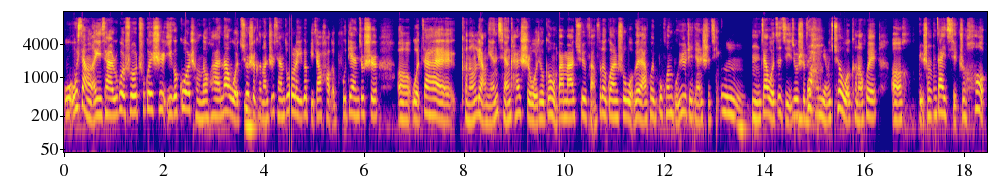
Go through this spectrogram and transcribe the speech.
我我想了一下，如果说出柜是一个过程的话，那我确实可能之前做了一个比较好的铺垫，就是，呃，我在可能两年前开始，我就跟我爸妈去反复的灌输我未来会不婚不育这件事情。嗯嗯，在我自己就是非常明确我可能会呃和女生在一起之后，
